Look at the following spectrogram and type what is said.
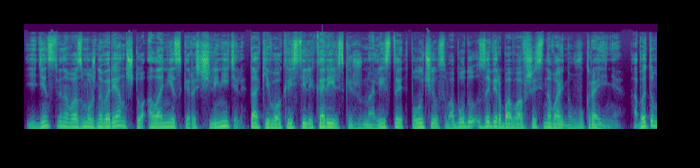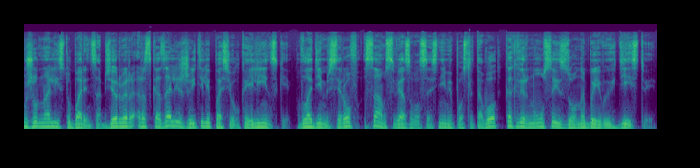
Единственно возможный вариант, что Аланецкий расчленитель, так его окрестили карельские журналисты, получил свободу, завербовавшись на войну в Украине. Об этом журналисту Баренц Обзервер рассказали жители поселка Ильинский. Владимир Серов сам связывался с ними после того, как вернулся из зоны боевых действий.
